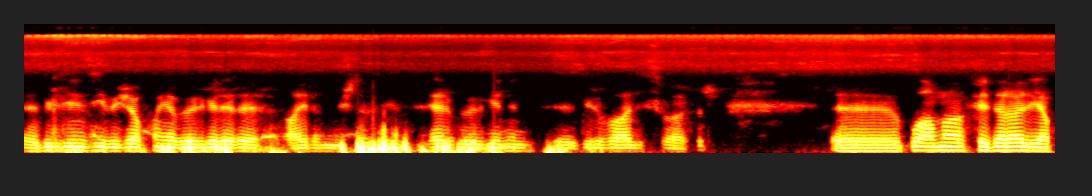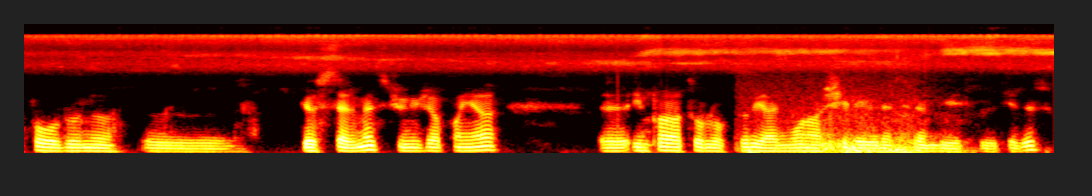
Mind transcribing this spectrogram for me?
E, Bildiğiniz gibi Japonya bölgelere ayrılmıştır. Her bölgenin e, bir valisi vardır. E, Bu ama federal yapı olduğunu e, göstermez. Çünkü Japonya imparatorluktur. Yani monarşiyle yönetilen bir ülkedir.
